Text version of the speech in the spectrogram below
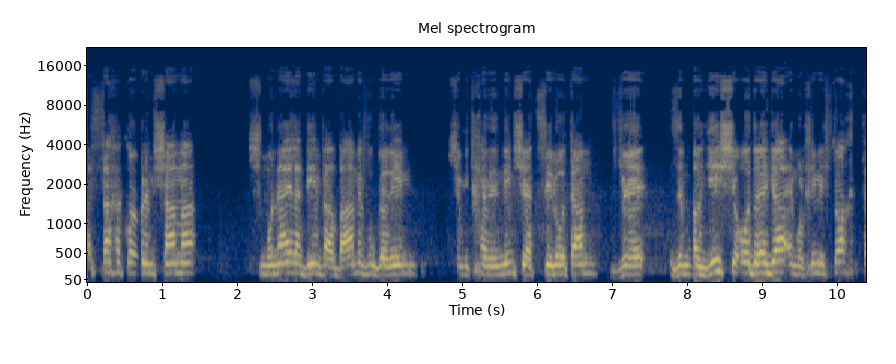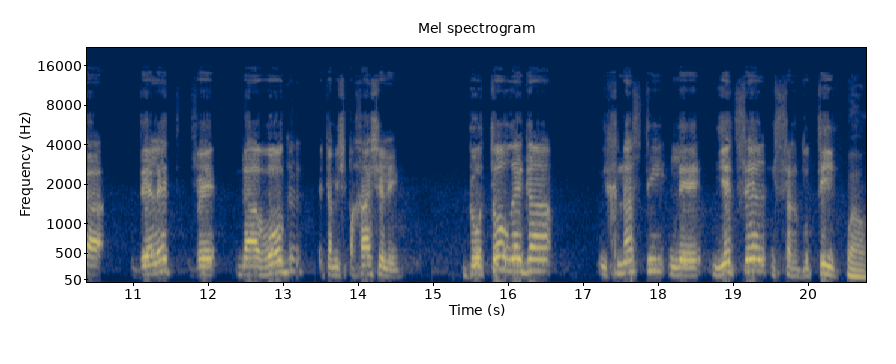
אז סך הכל הם שמה שמונה ילדים וארבעה מבוגרים שמתחננים שיצילו אותם, וזה מרגיש שעוד רגע הם הולכים לפתוח את הדלת ולהרוג את המשפחה שלי. באותו רגע נכנסתי ליצר הישרדותי. וואו.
